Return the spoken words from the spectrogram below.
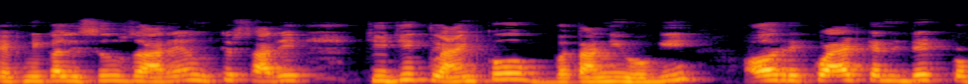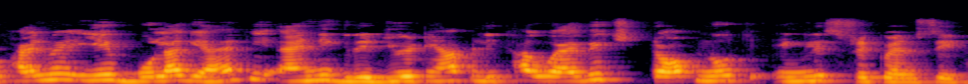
टेक्निकल इश्यूज़ आ रहे हैं, उनकी सारी चीज़ें क्लाइंट को बतानी होगी। और रिक्वायर्ड कैंडिडेट प्रोफ़ाइल में ये बोला गया है कि एनी ग्रेजुएट यहाँ पे लिखा हुआ है which top note English frequency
